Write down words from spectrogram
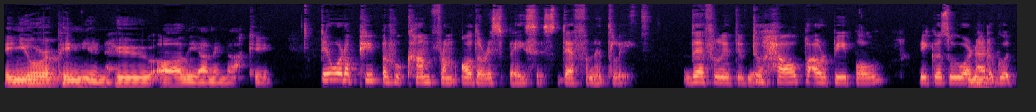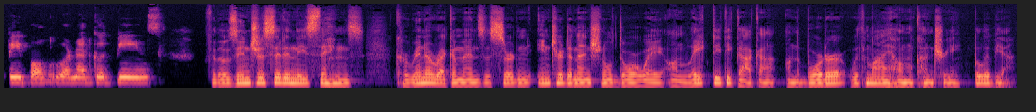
In your opinion, who are the Anunnaki? They were the people who come from other spaces, definitely. Definitely yeah. to help our people because we were mm. not good people, we were not good beings. For those interested in these things, Corina recommends a certain interdimensional doorway on Lake Titicaca on the border with my home country, Bolivia.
